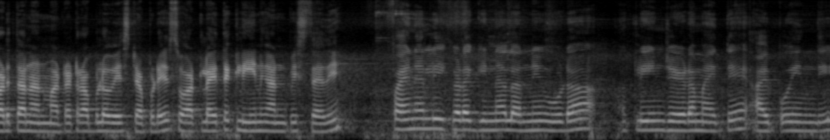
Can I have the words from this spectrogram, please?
పడతాను అనమాట ట్రబ్లో వేసేటప్పుడే. సో అట్లయితే క్లీన్గా అనిపిస్తుంది. ఫైనల్లీ ఇక్కడ గిన్నెలన్నీ కూడా క్లీన్ చేయడం అయితే అయిపోయింది.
